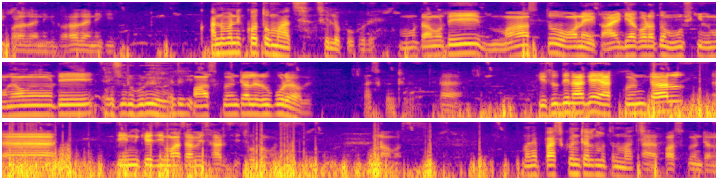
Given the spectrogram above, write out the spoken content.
ই করা যায় নাকি? ধরা যায় নাকি? আনুমানিক কত মাছ ছিল পুকুরে? মোটামুটি মাছ তো অনেক। আইডিয়া করা তো মুশকিল। মোটামুটি পাঁচ কুইন্টালের উপরে হবে। পাঁচ কুইন্টাল। হ্যাঁ। কিছুদিন আগে এক কুইন্টাল তিন কেজি মাছ আমি ছাড়ছি ছোটো মাছ পোনা মাছ। মানে পাঁচ কুইন্টাল মতন মাছ। হ্যাঁ পাঁচ কুইন্টাল।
